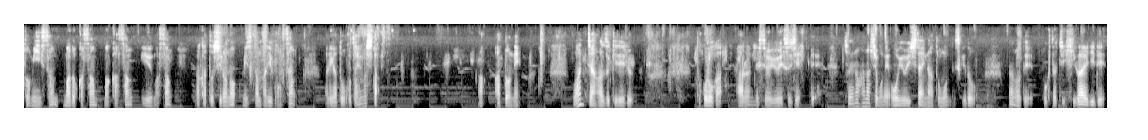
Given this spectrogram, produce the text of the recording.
トミーさん、まどかさん、まかさん、ゆうまさん、赤と白の水玉リボンさん、ありがとうございました。あ、とね、ワンちゃん預けれるところがあるんですよ、USJ って。それの話もね、おいおいしたいなと思うんですけど、なので、僕たち日帰りで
